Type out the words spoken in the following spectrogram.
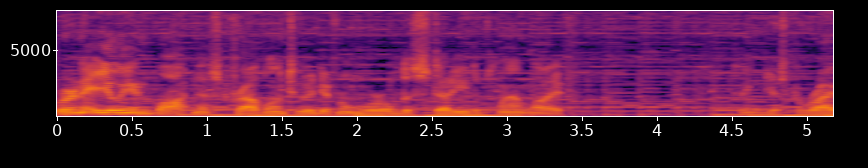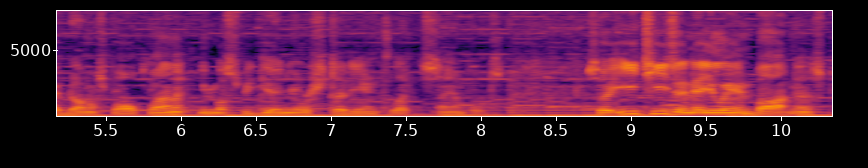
We're an alien botanist traveling to a different world to study the plant life. So you just arrived on a small planet. You must begin your study and collect samples. So E.T.'s an alien botanist.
